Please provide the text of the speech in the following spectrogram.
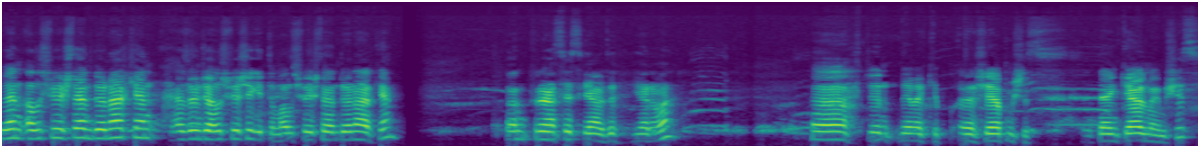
Ben alışverişten dönerken, az önce alışverişe gittim. Alışverişten dönerken ben prenses geldi yanıma. Ee, dün demek ki e, şey yapmışız. Denk gelmemişiz.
